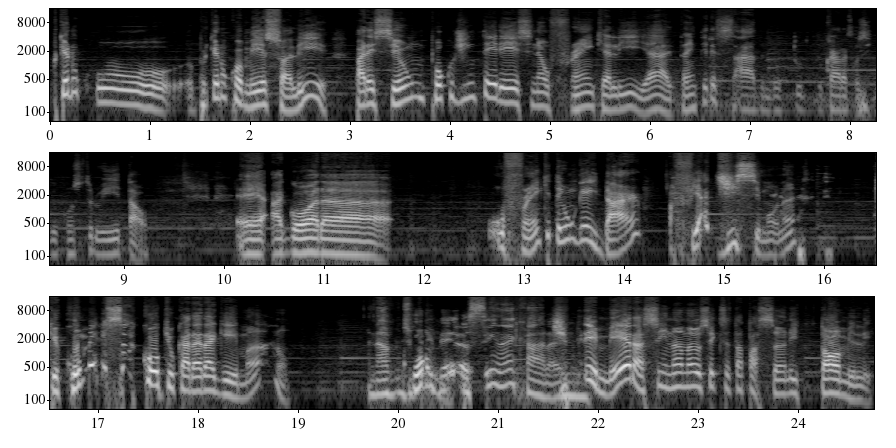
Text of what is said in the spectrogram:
Porque no, o, porque no começo ali pareceu um pouco de interesse, né? O Frank ali, ah, ele tá interessado no tudo que o cara conseguiu construir e tal. É, agora, o Frank tem um gaydar afiadíssimo, né? Porque como ele sacou que o cara era gay, mano? Na, de como? primeira, assim, né, cara? De primeira, assim, não, não, eu sei que você tá passando, e tome-lhe.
